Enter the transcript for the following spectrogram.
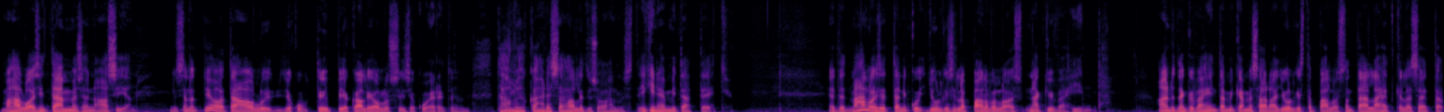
mä haluaisin tämmöisen asian. Ja sanoin, että joo, tämä on ollut joku tyyppi, joka oli ollut siis joku erityinen. Tämä on ollut jo kahdessa hallitusohjelmassa, ikinä ei mitään tehty. Et, et mä haluaisin, että niin julkisilla palveluilla olisi näkyvä hinta. Ainut näkyvä hinta, mikä me saadaan julkista palveluista, on tällä hetkellä se, että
